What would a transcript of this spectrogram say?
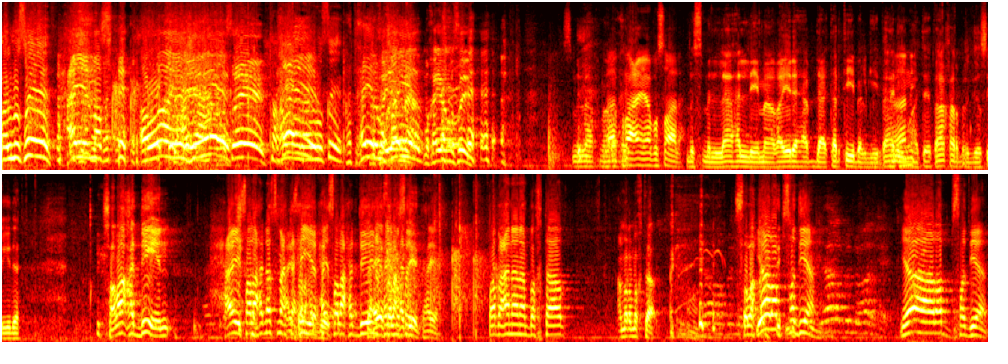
المصيف. حي المصيف. الله يا شيخ مصيف تحية المصيف تحيه المخيم مخيم مصيف بسم الله الرحمن لا الرحيم. تراعي يا أبو صالح. بسم الله اللي ما غيره أبدأ ترتيب القيفاني ثاني. واتفاخر بالقصيدة. صلاح الدين. حي صلاح نسمع حي تحية. صلاح لحي صلاح الدين. حي صلاح المصيف. الدين تحية. طبعا أنا بختار. عمر مختار. يا رب. صديان. يا رب صديان.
